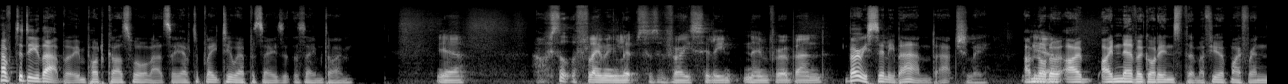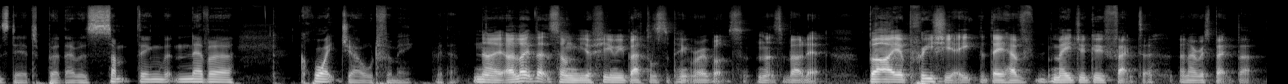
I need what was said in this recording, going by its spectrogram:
have to do that, but in podcast format. So you have to play two episodes at the same time. Yeah. I always thought the Flaming Lips was a very silly name for a band. Very silly band, actually. I'm not. Yeah. A, I I never got into them. A few of my friends did, but there was something that never quite gelled for me with it. No, I like that song Yoshimi battles the pink robots, and that's about it. But I appreciate that they have major goof factor, and I respect that.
